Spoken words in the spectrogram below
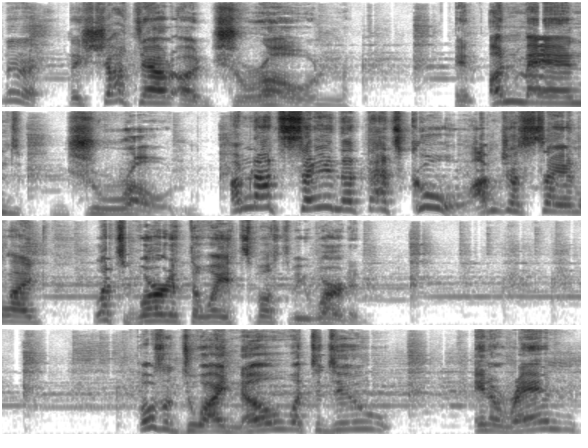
No, no, they shot down a drone, an unmanned drone. I'm not saying that that's cool. I'm just saying like, let's word it the way it's supposed to be worded. Also, do I know what to do in Iran?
